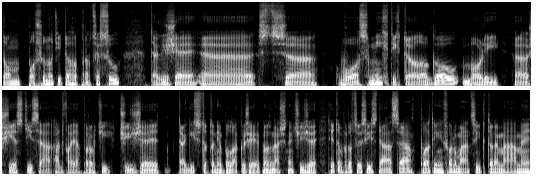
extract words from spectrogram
tom posunutí toho procesu, takže z 8 tých teológov boli šiesti za a dvaja proti. Čiže takisto to nebolo akože jednoznačné. Čiže tieto procesy zdá sa, podľa tých informácií, ktoré máme,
